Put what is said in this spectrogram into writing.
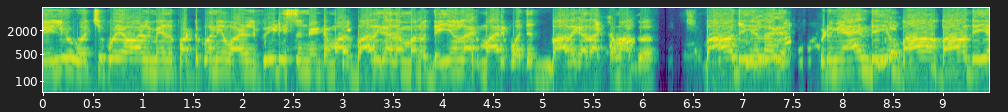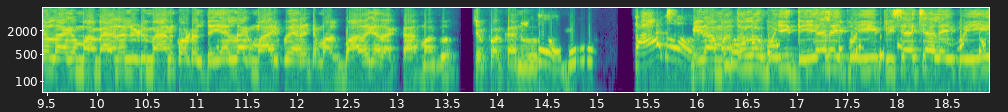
ఇల్లు వచ్చిపోయే వాళ్ళ మీద పట్టుకొని వాళ్ళని పీడిస్తుంటే మాకు బాధ కదమ్మా నువ్వు దెయ్యంలాగా మారిపోతే బాధ కదా అక్క మాకు. బావ దెయ్యంలాగా ఇప్పుడు మీ ఆయన దెయ్యం బావ బావ దెయ్యంలాగా మా మేనల్లుడు మేనకోడలు దెయ్యాల్లాగా మారిపోయారంటే మాకు బాధ కదా అక్క మాకు. చెప్పక్క నువ్వు. మీరు ఆ మతంలోకి పోయి దెయ్యాలైపోయి పిశాచాలైపోయి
